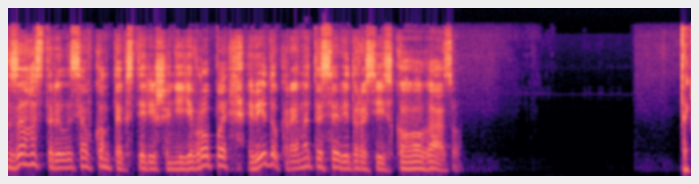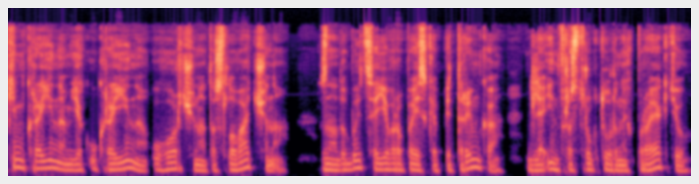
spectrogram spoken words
загострилися в контексті рішення Європи відокремитися від російського газу. Таким країнам, як Україна, Угорщина та Словаччина, знадобиться європейська підтримка для інфраструктурних проєктів,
